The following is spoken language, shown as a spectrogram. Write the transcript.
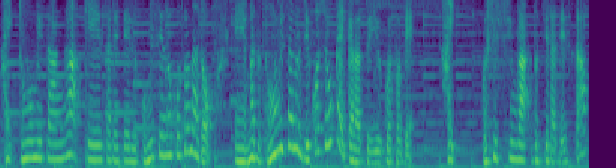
はい、ともみさんが経営されているお店のことなど、えーまずともみさんの自己紹介からということで、はい、ご出身はどちらですか？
